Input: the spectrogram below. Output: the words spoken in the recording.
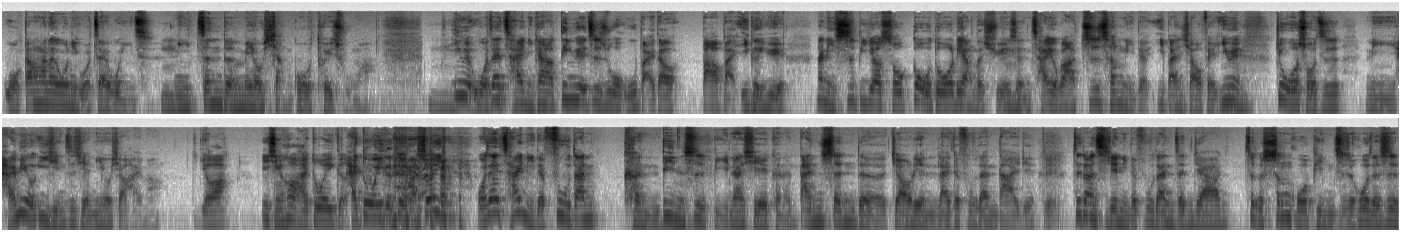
我刚刚那个问题，我再问一次，嗯你真的没有想过退出吗？因为我在猜，你看到订阅制如果五百到八百一个月，那你势必要收够多量的学生，才有办法支撑你的一般消费。因为就我所知，你还没有疫情之前，你有小孩吗？有啊，疫情后还多一个，还多一个对吧？所以我在猜你的负担肯定是比那些可能单身的教练来的负担大一点。对，这段时间你的负担增加，这个生活品质或者是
